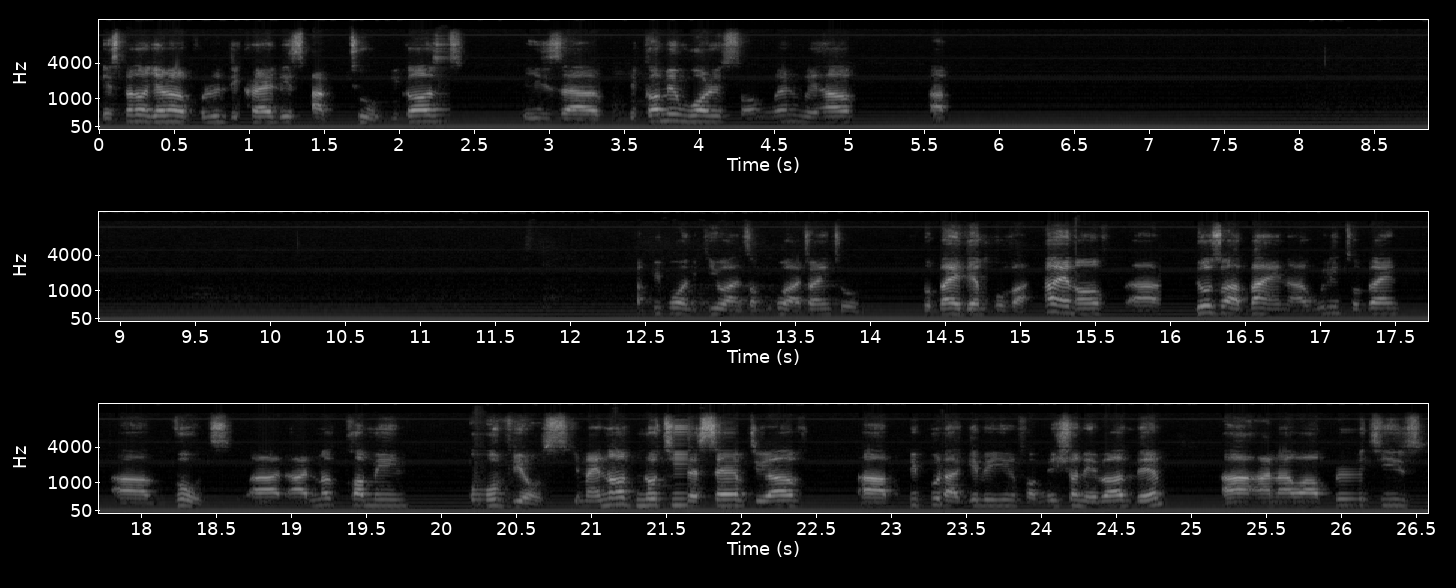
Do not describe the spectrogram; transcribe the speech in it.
The Inspector General of Police decried this act too because it's uh, becoming worrisome when we have uh, people on the queue and some people are trying to, to buy them over. However, uh, those who are buying are willing to buy uh, votes, uh, are not coming obvious. You might not notice except you have uh, people that are giving you information about them uh, and our operatives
